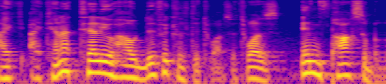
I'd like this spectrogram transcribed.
I I cannot tell you how difficult it was. It was impossible.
